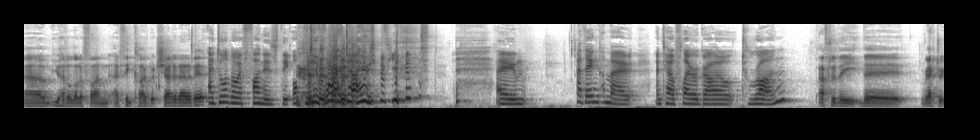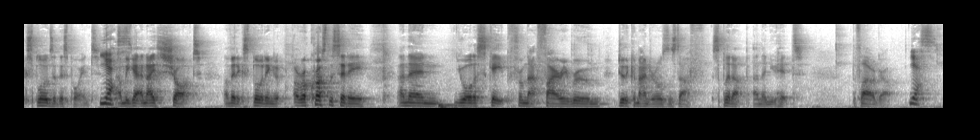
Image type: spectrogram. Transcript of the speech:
Um, you had a lot of fun. I think Cloud got shouted out a bit. I don't know if fun is the operative word I would have used. Um, I then come out and tell Flower Girl to run. After the the reactor explodes at this point, Yes. and we get a nice shot of it exploding across the city, and then you all escape from that fiery room, do the commander rolls and stuff, split up, and then you hit the flower girl. Yes.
